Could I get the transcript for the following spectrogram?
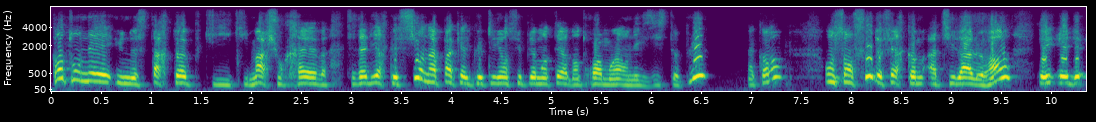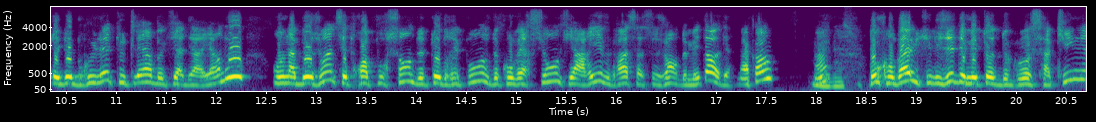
quand on est une start-up qui, qui marche ou crève, c'est-à-dire que si on n'a pas quelques clients supplémentaires dans trois mois, on n'existe plus, d'accord on s'en fout de faire comme Attila le Han et, de, brûler toute l'herbe qu'il y a derrière nous. On a besoin de ces 3% de taux de réponse, de conversion qui arrivent grâce à ce genre de méthode. D'accord? Hein? Donc, on va utiliser des méthodes de growth hacking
